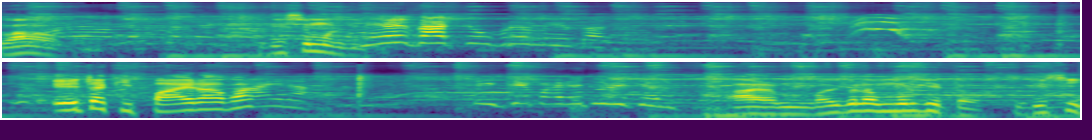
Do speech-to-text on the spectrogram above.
ওয়াও, দেশি মুরগি। এটা কি পায়রা আবার? আর ওইগুলো মুরগি তো, দেশি।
